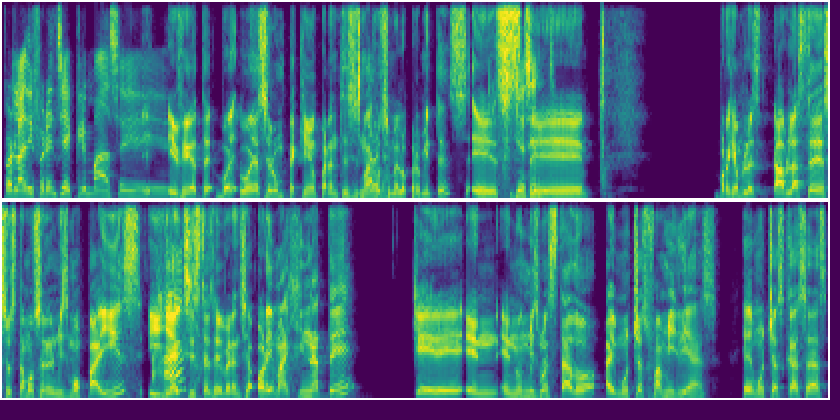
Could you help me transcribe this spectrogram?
pero la diferencia de clima hace... Y, y fíjate, voy, voy a hacer un pequeño paréntesis, Majo, si me lo permites. Este. Por ejemplo, hablaste de eso. Estamos en el mismo país y ya existe esa diferencia. Ahora imagínate que en, en un mismo estado hay muchas familias y hay muchas casas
